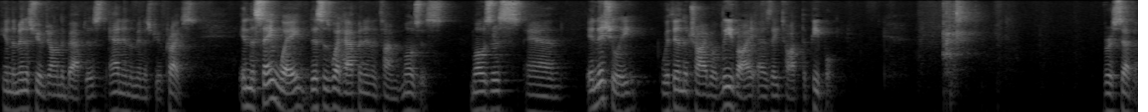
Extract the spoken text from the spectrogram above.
in the ministry of John the Baptist and in the ministry of Christ. In the same way, this is what happened in the time of Moses. Moses and initially within the tribe of Levi as they taught the people. Verse 7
